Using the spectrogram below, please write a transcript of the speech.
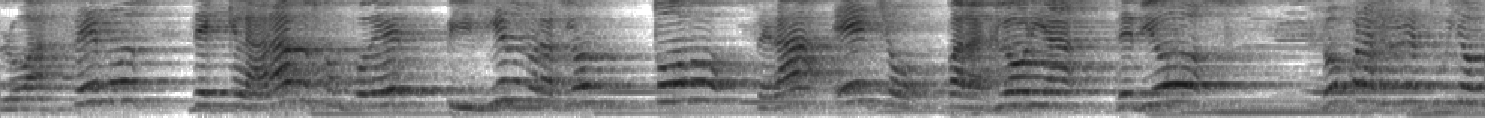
lo hacemos, declaramos con poder, pidiendo en oración. Todo será hecho para gloria de Dios. No para gloria tuya o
